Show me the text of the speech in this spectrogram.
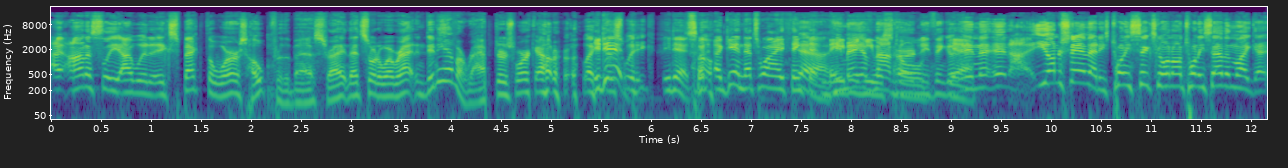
I, honestly, I would expect the worst, hope for the best, right? That's sort of where we're at. And didn't he have a Raptors workout like he did. this week? He did. So, but again, that's why I think yeah, that maybe he may have he not heard told, anything good. Yeah. And, and uh, you understand that he's 26, going on 27. Like uh,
